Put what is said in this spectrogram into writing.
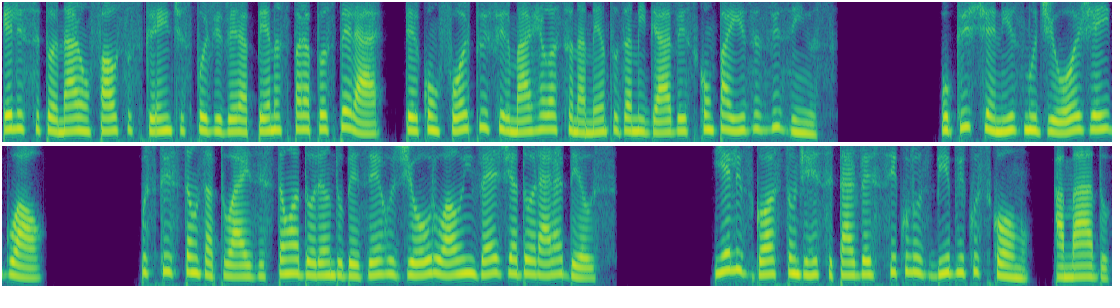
Eles se tornaram falsos crentes por viver apenas para prosperar, ter conforto e firmar relacionamentos amigáveis com países vizinhos. O cristianismo de hoje é igual. Os cristãos atuais estão adorando bezerros de ouro ao invés de adorar a Deus. E eles gostam de recitar versículos bíblicos como: Amado,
